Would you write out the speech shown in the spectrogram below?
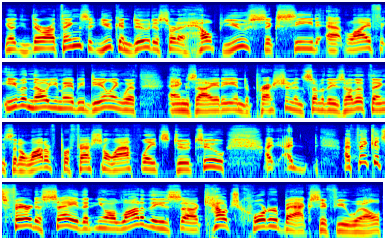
you know there are things that you can do to sort of help you succeed at life, even though you may be dealing with anxiety and depression and some of these other things that a lot of professional athletes do too. I I, I think it's fair to say that you know a lot of these uh, couch quarterbacks, if you will,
